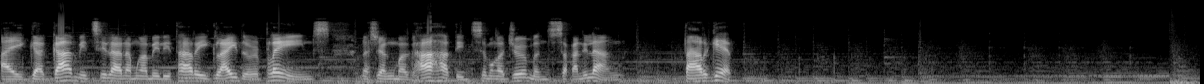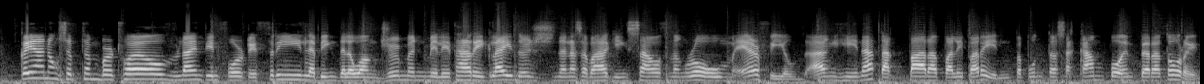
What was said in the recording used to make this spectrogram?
ay gagamit sila ng mga military glider planes na siyang maghahatid sa mga Germans sa kanilang target. Kaya noong September 12, 1943, labing dalawang German military gliders na nasa bahaging south ng Rome airfield ang hinatak para paliparin papunta sa Campo Imperatore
